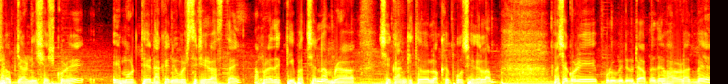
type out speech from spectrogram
সব জার্নি শেষ করে এই মুহূর্তে ঢাকা ইউনিভার্সিটির রাস্তায় আপনারা দেখতেই পাচ্ছেন, আমরা সে কাঙ্ক্ষিত লক্ষ্যে পৌঁছে গেলাম। আশা করি পুরো ভিডিওটা আপনাদের ভালো লাগবে।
